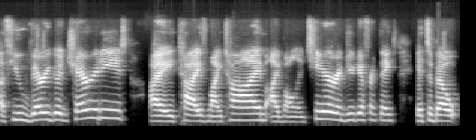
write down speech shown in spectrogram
a few very good charities. I tithe my time. I volunteer and do different things. It's about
